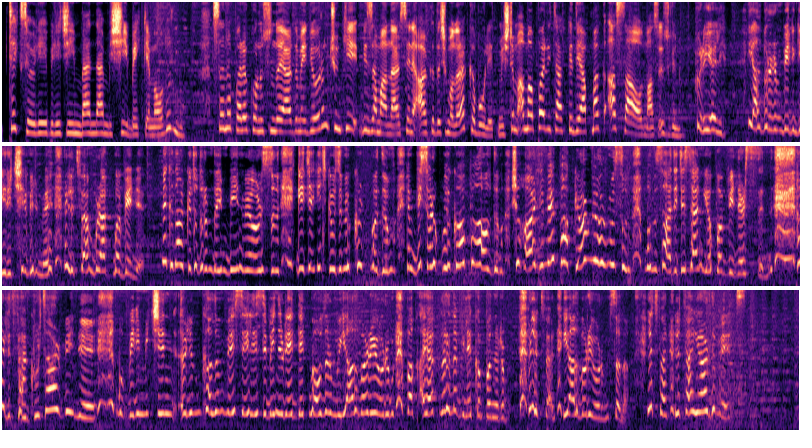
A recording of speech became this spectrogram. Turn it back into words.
Tek söyleyebileceğim benden bir şey bekleme olur mu? Sana para konusunda yardım ediyorum çünkü bir zamanlar seni arkadaşım olarak kabul etmiştim ama pari taklidi yapmak asla olmaz üzgünüm. Priyali, yalvarırım beni geri çevirme. Lütfen bırakma beni. Ne kadar kötü durumdayım bilmiyorsun. Gece hiç gözümü kırpmadım. Bir süre uyku hapı aldım. Şu halime bak görmüyor musun? Bunu sadece sen yapabilirsin. Lütfen kurtar beni. Bu benim için ölüm kalım meselesi. Beni reddetme olur mu? Yalvarıyorum. Bak ayaklarına bile kapanırım. Lütfen yalvarıyorum sana. Lütfen lütfen yardım et.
